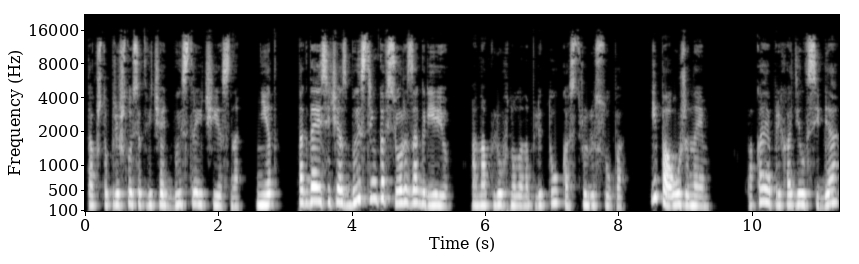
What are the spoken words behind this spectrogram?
так что пришлось отвечать быстро и честно. «Нет, Тогда я сейчас быстренько все разогрею. Она плюхнула на плиту кастрюлю супа. И поужинаем. Пока я приходил в себя,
